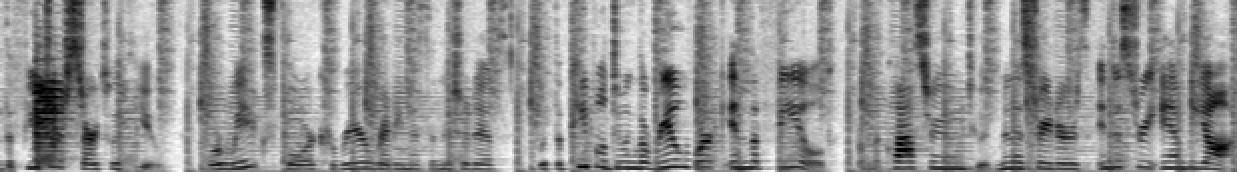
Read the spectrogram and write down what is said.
The Future Starts With You, where we explore career readiness initiatives with the people doing the real work in the field, from the classroom to administrators, industry, and beyond.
